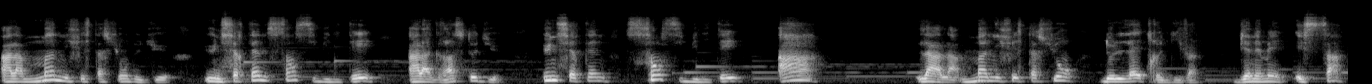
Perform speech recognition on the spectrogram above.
à la manifestation de Dieu, une certaine sensibilité à la grâce de Dieu, une certaine sensibilité à la, manifestation de l'être divin. Bien-aimé, et ça,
